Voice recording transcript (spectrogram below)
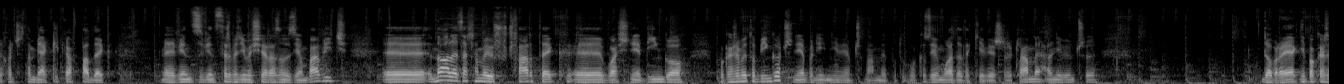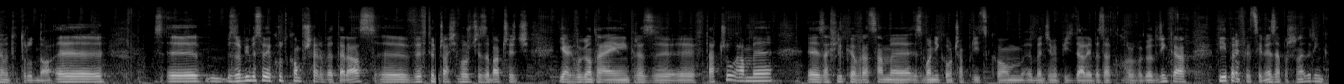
e, chociaż tam miała kilka wpadek, e, więc, więc też będziemy się razem z nią bawić. E, No ale zaczynamy już w czwartek, właśnie bingo. Pokażemy to bingo, czy nie? Bo nie, nie wiem, czy mamy, bo tu pokazujemy ładne takie, wiesz, reklamy, ale nie wiem, czy... Dobra, jak nie pokażemy, to trudno. Z- yy, zrobimy sobie krótką przerwę teraz. Yy, wy w tym czasie możecie zobaczyć, jak wyglądają imprezy w Taczu, a my za chwilkę wracamy z Moniką Czaplicką. Będziemy pić dalej bezalkoholowego drinka w jej perfekcyjnie zapraszane drinka.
